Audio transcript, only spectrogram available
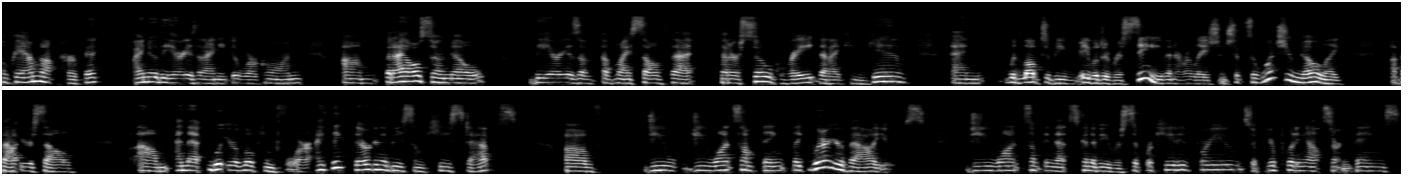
okay, I'm not perfect. I know the areas that I need to work on, um, but I also know the areas of of myself that that are so great that I can give and would love to be able to receive in a relationship. So once you know like about yourself um, and that what you're looking for, I think there are going to be some key steps of do you do you want something like what are your values? Do you want something that's going to be reciprocated for you? So if you're putting out certain things,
